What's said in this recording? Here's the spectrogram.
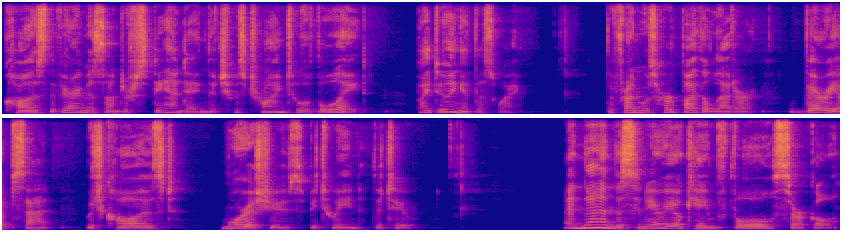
caused the very misunderstanding that she was trying to avoid by doing it this way. The friend was hurt by the letter, very upset, which caused more issues between the two. And then the scenario came full circle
